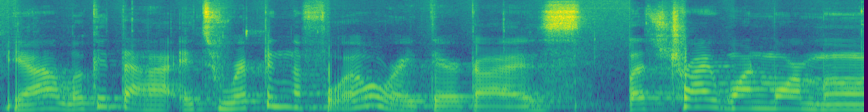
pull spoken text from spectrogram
Yeah, look at that. It's ripping the foil right there, guys. Let's try one more moon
